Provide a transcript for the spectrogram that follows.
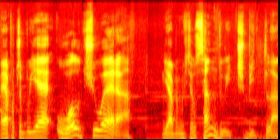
A ja potrzebuję Waltuera. Ja bym chciał Sandwich Beetla.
